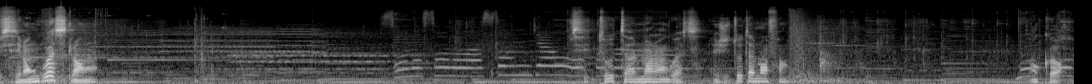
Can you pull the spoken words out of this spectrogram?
C'est l'angoisse là hein. Totalement l'angoisse. Et j'ai totalement faim. Encore.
